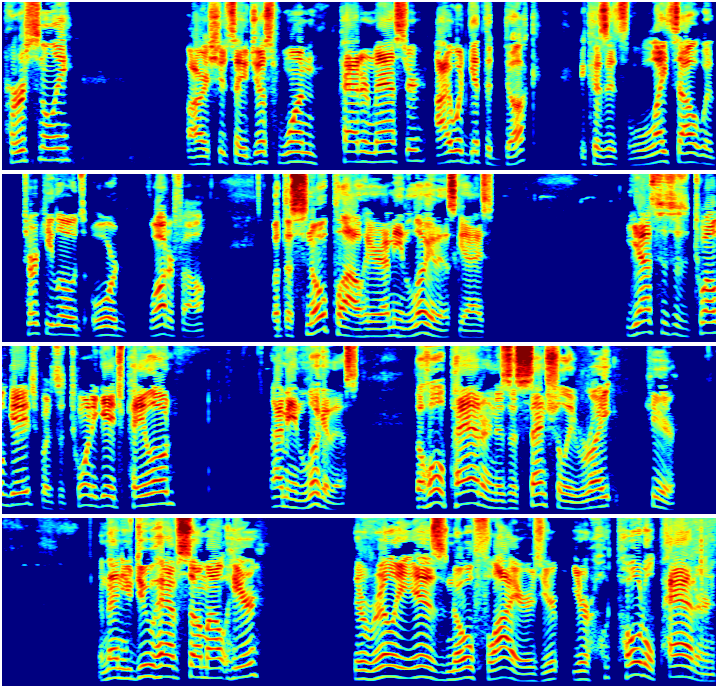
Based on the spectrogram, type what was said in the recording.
personally, or I should say just one Patternmaster, I would get the duck because it's lights out with turkey loads or waterfowl. But the snowplow here, I mean, look at this, guys. Yes, this is a 12 gauge, but it's a 20 gauge payload. I mean, look at this. The whole pattern is essentially right here. And then you do have some out here there really is no flyers. Your your total pattern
